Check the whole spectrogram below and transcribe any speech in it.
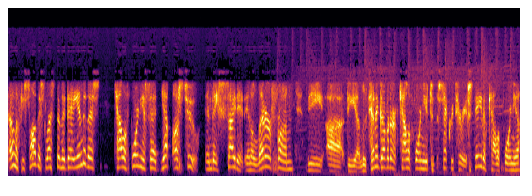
don't know if you saw this less than a day into this. California said, "Yep, us too." And they cited in a letter from the uh, the uh, Lieutenant Governor of California to the Secretary of State of California,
